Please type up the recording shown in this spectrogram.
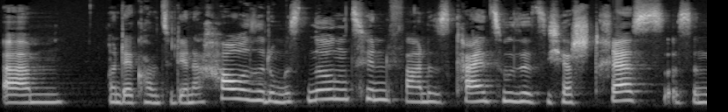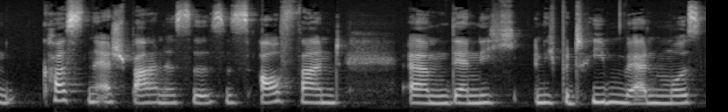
Ähm, und der kommt zu dir nach Hause, du musst nirgends hinfahren, es ist kein zusätzlicher Stress, es sind Kostenersparnisse, es ist Aufwand, ähm, der nicht, nicht betrieben werden muss.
